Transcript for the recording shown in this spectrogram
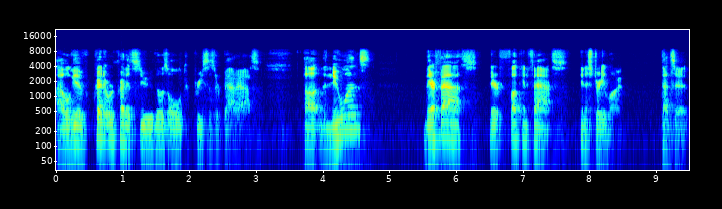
I will give credit where credit's due. Those old Caprices are badass. Uh, the new ones, they're fast. They're fucking fast in a straight line. That's it.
